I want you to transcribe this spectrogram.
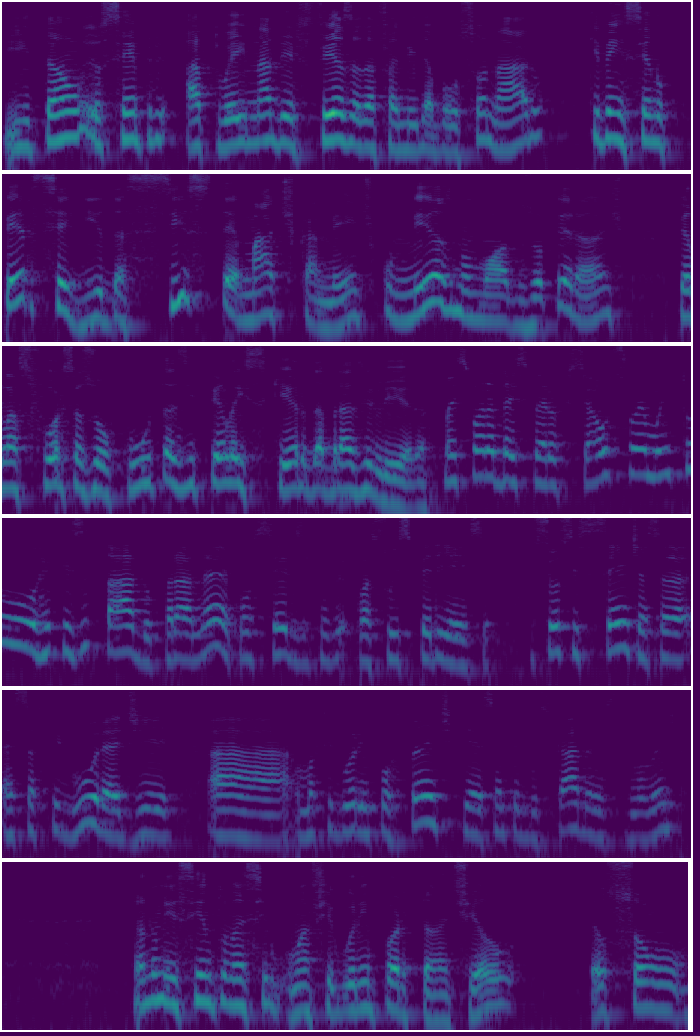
então eu sempre atuei na defesa da família Bolsonaro, que vem sendo perseguida sistematicamente com o mesmo modus operandi pelas forças ocultas e pela esquerda brasileira. Mas fora da esfera oficial, o senhor é muito requisitado para né, conselhos, enfim, com a sua experiência. O senhor se sente essa, essa figura de uh, uma figura importante que é sempre buscada nesses momentos? Eu não me sinto uma, uma figura importante. Eu, eu sou um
